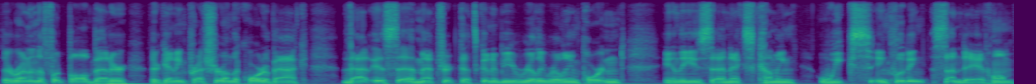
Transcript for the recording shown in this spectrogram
They're running the football better. They're getting pressure on the quarterback. That is a metric that's going to be really, really important in these uh, next coming weeks, including Sunday at home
